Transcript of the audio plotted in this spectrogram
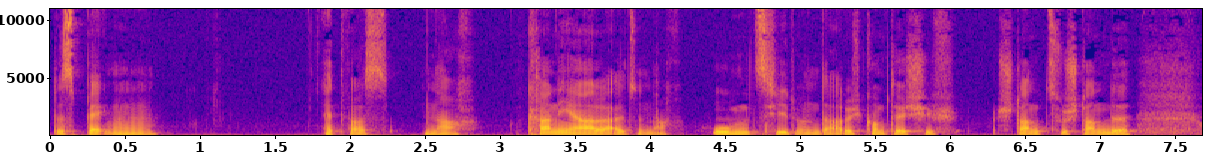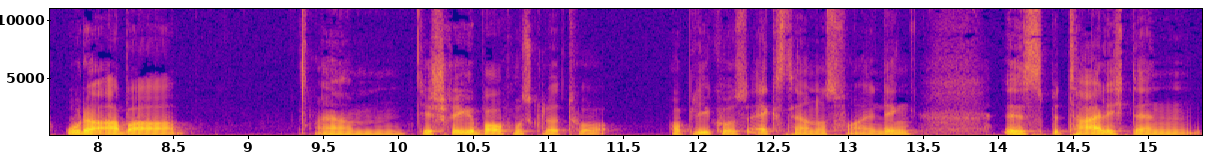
das Becken etwas nach kranial, also nach oben zieht und dadurch kommt der Schiefstand zustande. Oder aber ähm, die schräge Bauchmuskulatur, Obliquus externus vor allen Dingen, ist beteiligt, denn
